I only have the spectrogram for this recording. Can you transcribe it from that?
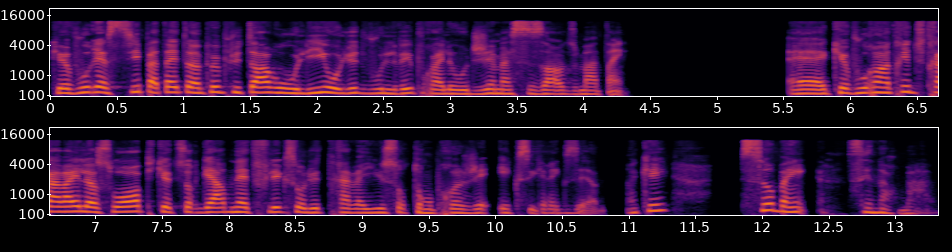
Que vous restiez peut-être un peu plus tard au lit au lieu de vous lever pour aller au gym à 6 heures du matin. Euh, que vous rentrez du travail le soir puis que tu regardes Netflix au lieu de travailler sur ton projet XYZ. OK? Ça, ben, c'est normal.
